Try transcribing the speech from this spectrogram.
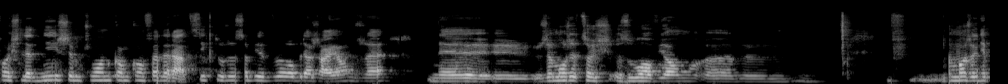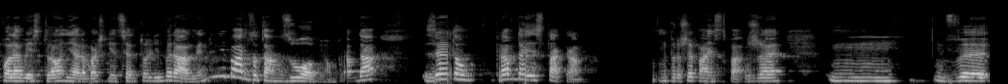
pośredniejszym członkom Konfederacji, którzy sobie wyobrażają, że, y, y, że może coś złowią y, no może nie po lewej stronie, ale właśnie centroliberalnej, no nie bardzo tam złowią, prawda? Zresztą prawda jest taka, proszę Państwa, że mm, w,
